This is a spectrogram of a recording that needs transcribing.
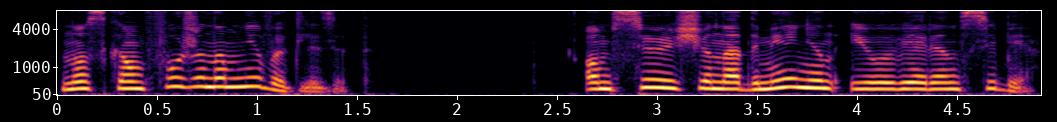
но скомфуженным не выглядит. Он все еще надменен и уверен в себе.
